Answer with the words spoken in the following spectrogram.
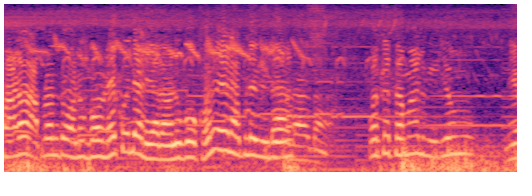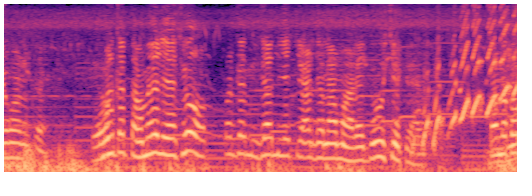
હાડો આપણને તો અનુભવ નહીં કોઈ દાડે અનુભવ ખરો યાર આપણે વીડિયો પણ કે તમારે વીડિયો લેવાનું કે એમાં કે તમે લેશો પણ કે બીજા બે ચાર જણા મારે જોઈશે કે તમે કહો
